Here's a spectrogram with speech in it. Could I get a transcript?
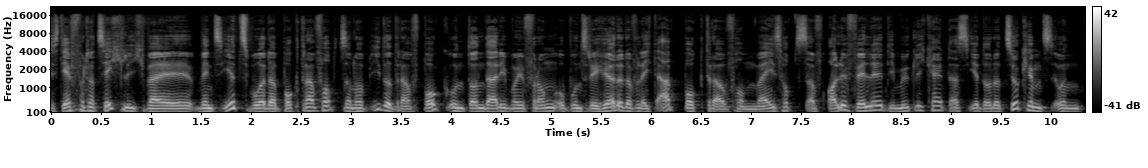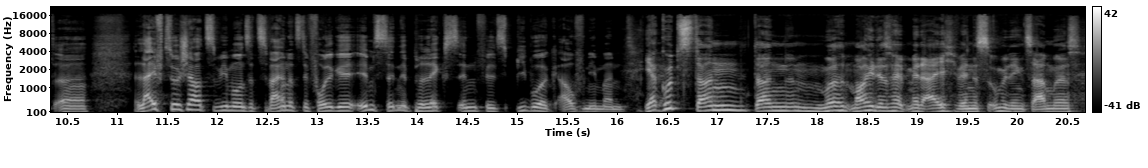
das darf man tatsächlich, weil wenn's ihr zwei da Bock drauf habt, dann hab ich da drauf Bock und dann darf ich mal fragen, ob unsere Hörer da vielleicht auch Bock drauf haben, weil es habt auf alle Fälle die Möglichkeit, dass ihr da dazukommt und äh, live zuschaut, wie wir unsere 200. Folge im Cineplex in Vilsbiburg aufnehmen. Ja gut, dann, dann mache ich das halt mit euch, wenn es unbedingt sein muss.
